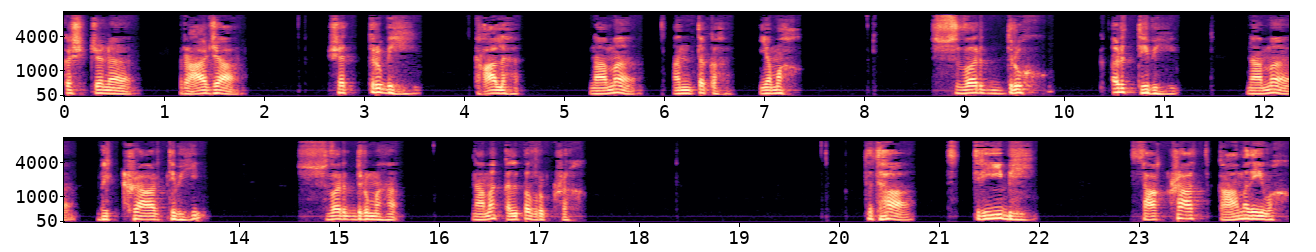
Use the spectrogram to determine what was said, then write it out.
कश्चन राजा शत्रुभिः कालः नाम अन्तकः, यमः। स्वर्द्रुः अर्थिभिः, नाम भिक्षार्थिभिः स्वर्द्रुमः, नाम कल्पवृक्षः। तथा स्त्रीभिः, साक्षात् कामदेवः।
